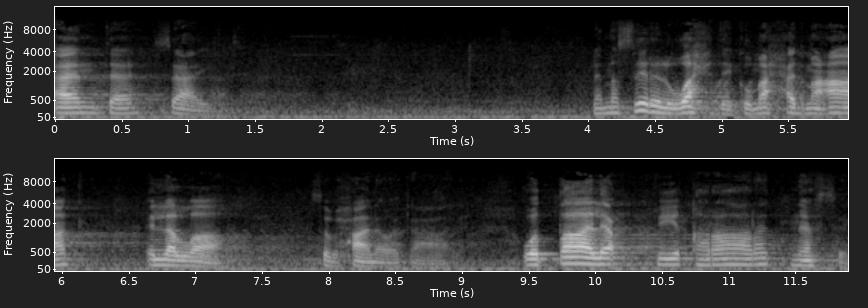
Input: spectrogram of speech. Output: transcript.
أنت سعيد؟ لما تصير لوحدك وما حد معاك إلا الله سبحانه وتعالى وتطالع في قرارة نفسك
